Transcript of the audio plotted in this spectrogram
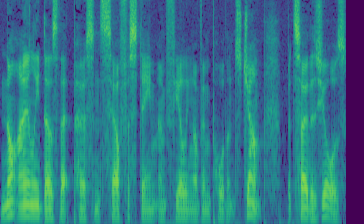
not only does that person's self esteem and feeling of importance jump, but so does yours.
